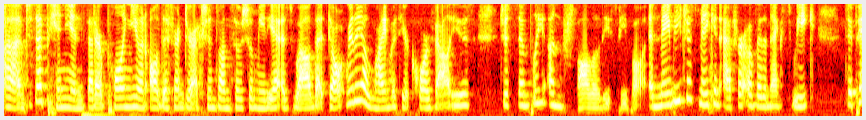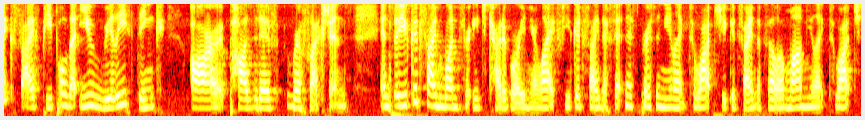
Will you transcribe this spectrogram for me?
um, just opinions that are pulling you in all different directions on social media as well that don't really align with your core values, just simply unfollow these people. And maybe just make an effort over the next week to pick five people that you really think are positive reflections. And so you could find one for each category in your life. You could find a fitness person you like to watch, you could find a fellow mom you like to watch,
